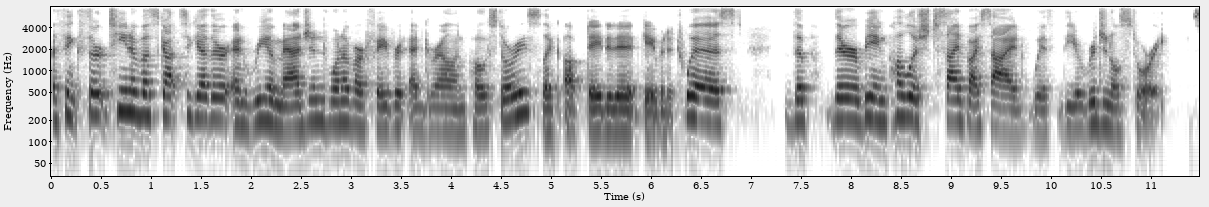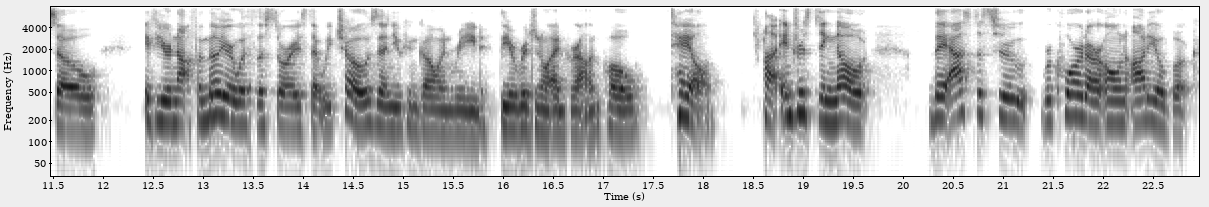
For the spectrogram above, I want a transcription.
I think 13 of us got together and reimagined one of our favorite Edgar Allan Poe stories, like updated it, gave it a twist. The they're being published side by side with the original story. So if you're not familiar with the stories that we chose, then you can go and read the original Edgar Allan Poe tale. Uh, interesting note, they asked us to record our own audiobook,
